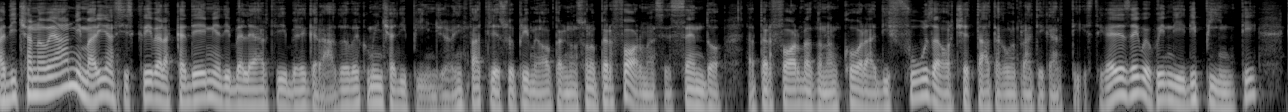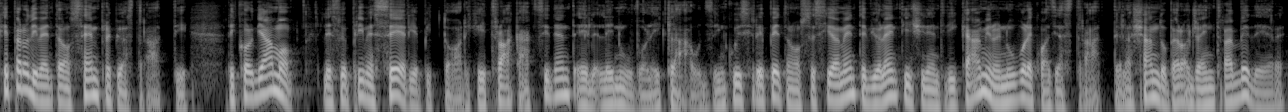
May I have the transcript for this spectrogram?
A 19 anni Marina si iscrive all'Accademia di Belle Arti di Belgrado dove comincia a dipingere. Infatti le sue prime opere non sono performance, essendo la performance non ancora diffusa o accettata come pratica artistica, ed esegue quindi dipinti che però diventano sempre più astratti. Ricordiamo le sue prime serie pittoriche, i Truck Accident e le nuvole, i Clouds, in cui si ripetono ossessivamente violenti incidenti di camion e nuvole quasi astratte, lasciando però già intravedere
